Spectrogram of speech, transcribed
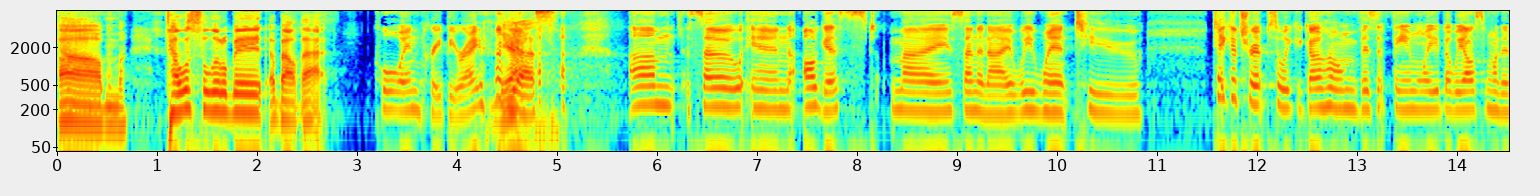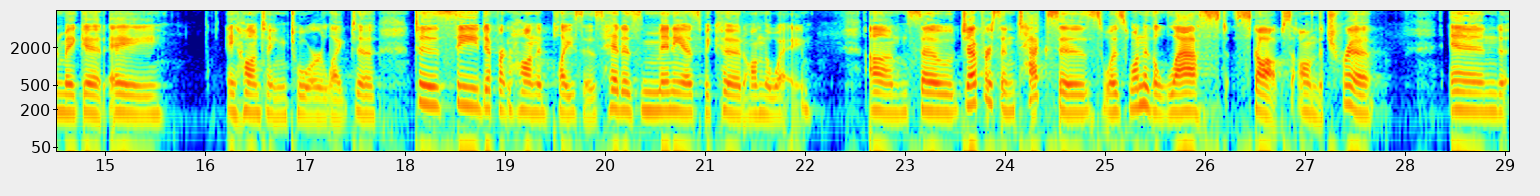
Um, tell us a little bit about that. Cool and creepy, right? Yes. So in August, my son and I we went to take a trip so we could go home visit family, but we also wanted to make it a a haunting tour, like to to see different haunted places, hit as many as we could on the way. Um, so Jefferson, Texas, was one of the last stops on the trip, and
